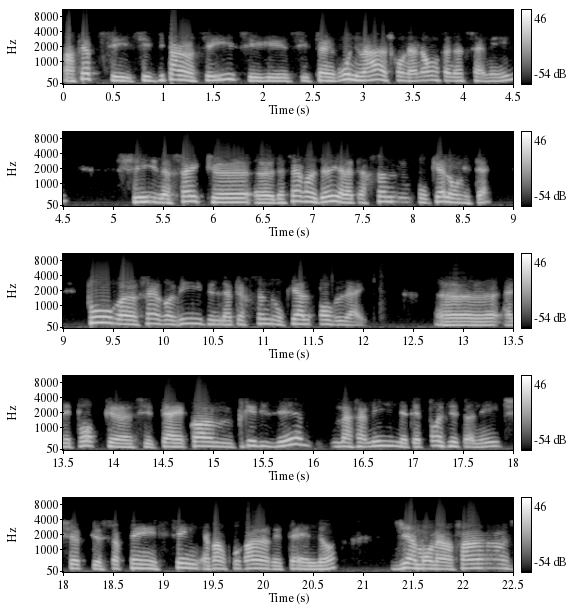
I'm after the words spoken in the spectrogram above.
En fait, c'est d'y penser, c'est un gros nuage qu'on annonce à notre famille. C'est le fait que de faire un deuil à la personne auquel on était pour faire revivre la personne auquel on veut être. Euh, à l'époque, c'était comme prévisible. Ma famille n'était pas étonnée du fait que certains signes avant-coureurs étaient là, dû à mon enfance,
